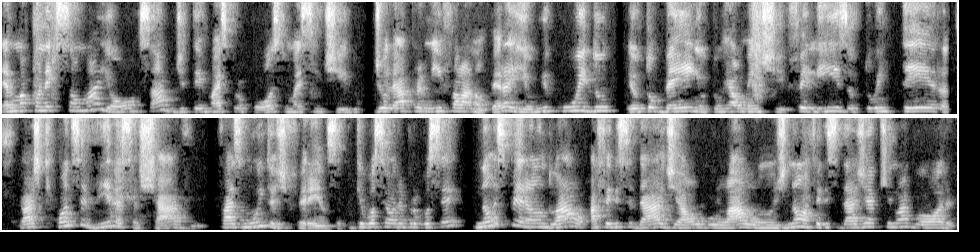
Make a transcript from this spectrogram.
era uma conexão maior, sabe? De ter mais propósito, mais sentido, de olhar para mim e falar: não, peraí, eu me cuido, eu tô bem, eu tô realmente feliz, eu tô inteira. Eu acho que quando você vira essa chave, faz muita diferença, porque você olha para você não esperando ah, a felicidade é algo lá longe, não, a felicidade é aqui no agora,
